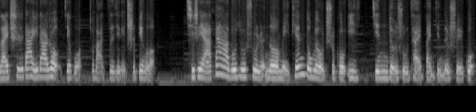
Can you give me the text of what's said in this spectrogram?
来吃大鱼大肉，结果就把自己给吃病了。其实呀，大多数人呢，每天都没有吃够一斤的蔬菜，半斤的水果。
